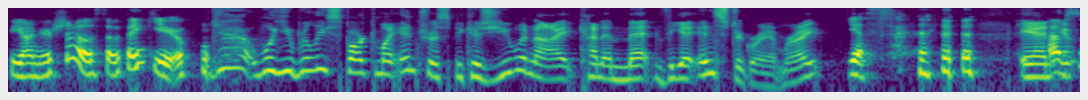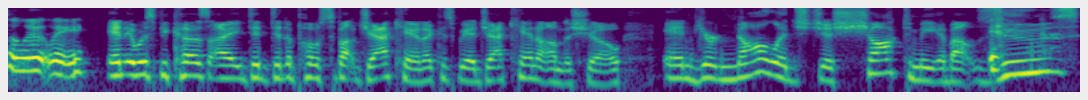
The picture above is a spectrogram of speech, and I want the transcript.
be on your show. So thank you. Yeah, well, you really sparked my interest because you and I kind of met via Instagram, right? Yes. and absolutely. It, and it was because I did did a post about Jack Hanna because we had Jack Hanna on the show, and your knowledge just shocked me about zoos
